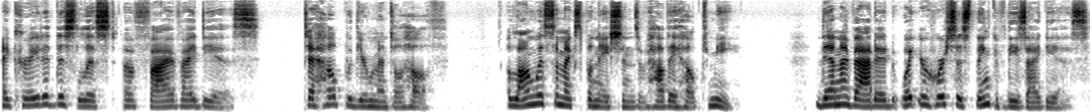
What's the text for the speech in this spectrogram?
I created this list of five ideas to help with your mental health, along with some explanations of how they helped me. Then I've added what your horses think of these ideas.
